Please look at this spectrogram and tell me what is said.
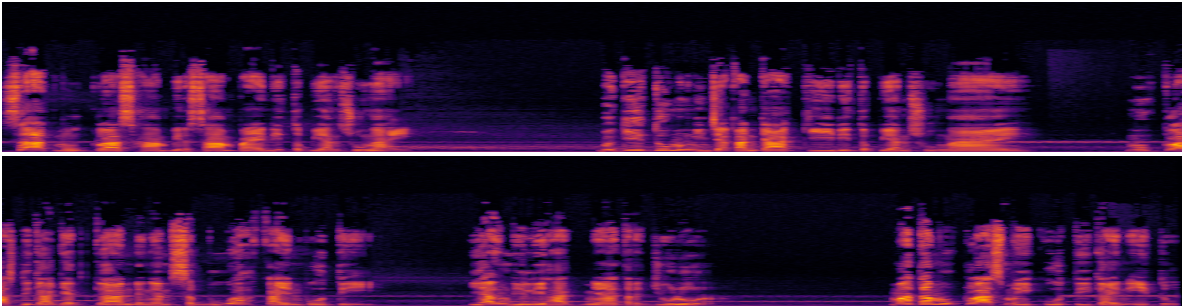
saat Muklas hampir sampai di tepian sungai. Begitu menginjakkan kaki di tepian sungai, Muklas dikagetkan dengan sebuah kain putih yang dilihatnya terjulur. Mata Muklas mengikuti kain itu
